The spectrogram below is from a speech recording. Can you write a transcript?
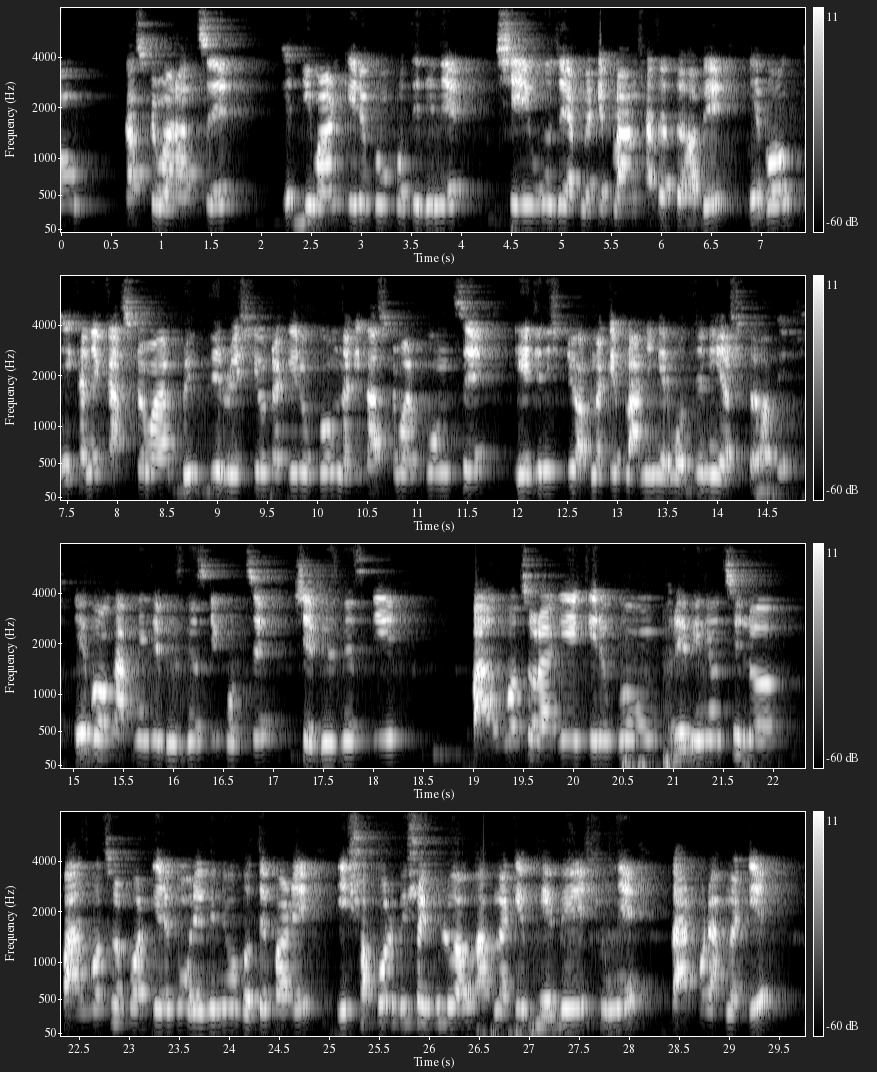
কাস্টমার আছে ডিমান্ড কীরকম প্রতিদিনে, সেই অনুযায়ী আপনাকে প্ল্যান সাজাতে হবে এবং এখানে কাস্টমার বৃদ্ধির রেশিওটা কীরকম, নাকি কাস্টমার কমছে এই জিনিসটিও আপনাকে প্ল্যানিং এর মধ্যে নিয়ে আসতে হবে। এবং আপনি যে বিজনেসটি করছেন সেই বিজনেসটি পাঁচ বছর আগে কীরকম রেভিনিউ ছিল, পাঁচ বছর পর কীরকম রেভিনিউ হতে পারে, এই সকল বিষয়গুলো আপনাকে ভেবে শুনে তারপরে আপনাকে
